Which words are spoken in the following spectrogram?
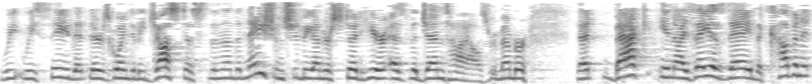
we, we see that there's going to be justice. Then the nations should be understood here as the Gentiles. Remember that back in Isaiah's day, the covenant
